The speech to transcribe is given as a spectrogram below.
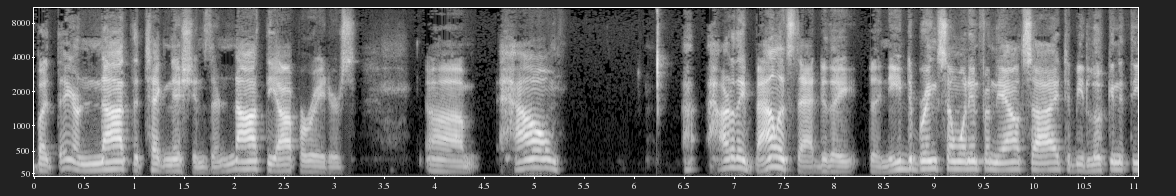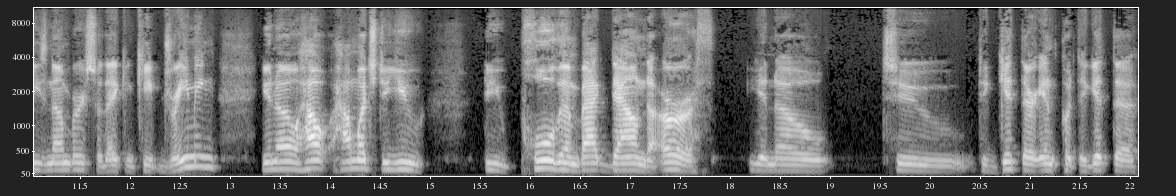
but they are not the technicians. They're not the operators. Um, how how do they balance that? Do they do they need to bring someone in from the outside to be looking at these numbers so they can keep dreaming? You know, how how much do you do you pull them back down to earth you know to to get their input to get the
